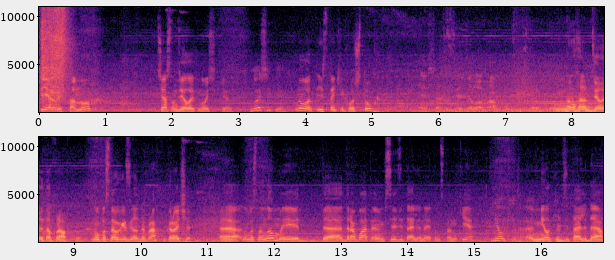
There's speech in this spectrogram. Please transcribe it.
первый станок. Сейчас он делает носики. Носики. Ну вот из таких вот штук. Нет, сейчас я делаю оправку. Ну ладно, делает оправку. Ну после того, как сделать оправку, короче, э, ну в основном мы до- дорабатываем все детали на этом станке. Мелкие. Э, Мелкие детали, да.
